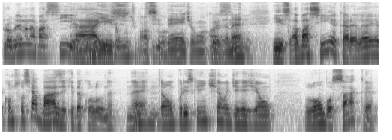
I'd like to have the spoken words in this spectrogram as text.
problema na bacia. Ah, isso, algum tipo um acidente, alguma coisa, um né? Isso, a bacia, cara, ela é como se fosse a base aqui da coluna, né? Uhum. Então, por isso que a gente chama de região lombosacra,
